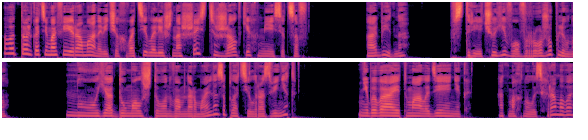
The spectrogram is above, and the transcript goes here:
Вот только Тимофея Романовича хватило лишь на шесть жалких месяцев. Обидно. Встречу его, в рожу плюну. «Ну, я думал, что он вам нормально заплатил, разве нет?» «Не бывает мало денег», — отмахнулась Храмова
